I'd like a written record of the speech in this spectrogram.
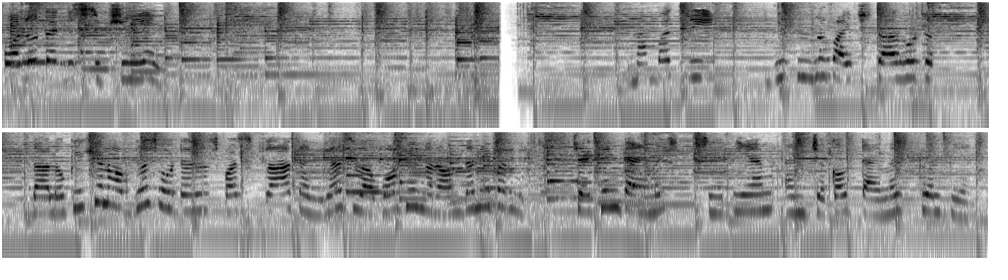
follow the description link. Number 3. This is a 5-star hotel. The location of this hotel is first class and guests love walking around the neighborhood. Check-in time is 3 p.m. and checkout time is 12 p.m.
